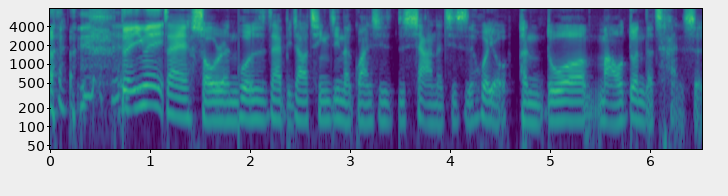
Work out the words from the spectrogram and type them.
对，因为在熟人或者是在比较亲近的关系之下呢，其实会有很多矛盾的产生，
